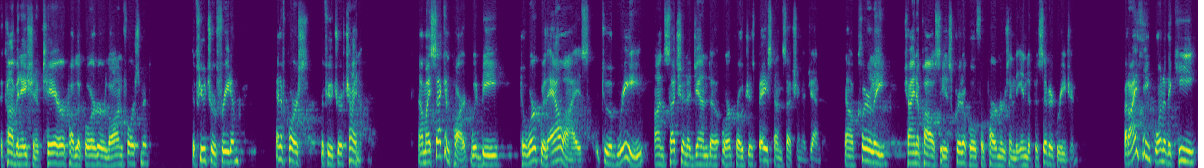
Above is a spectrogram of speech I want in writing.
the combination of terror, public order, law enforcement, the future of freedom, and of course, the future of China. Now, my second part would be to work with allies to agree on such an agenda or approaches based on such an agenda. Now, clearly, China policy is critical for partners in the Indo Pacific region, but I think one of the key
